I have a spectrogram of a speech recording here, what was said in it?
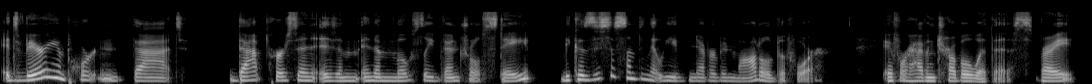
It's very important that that person is in a mostly ventral state because this is something that we've never been modeled before if we're having trouble with this, right?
